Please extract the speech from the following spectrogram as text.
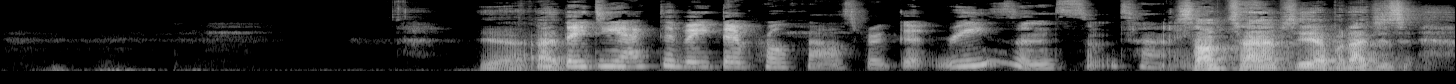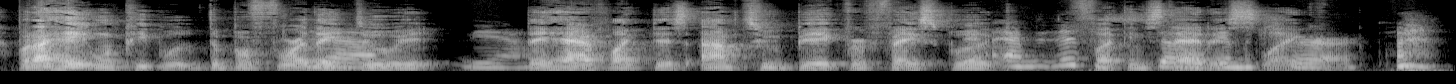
Yeah, I, they deactivate their profiles for good reasons sometimes. sometimes, yeah, but I just, but I hate when people, the before they Yeah. do it, Yeah. they have like this, I'm too big for Facebook I mean, this fucking is so status. Like.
